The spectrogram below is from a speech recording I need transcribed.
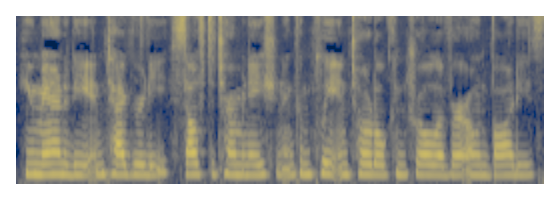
humanity, integrity, self determination, and complete and total control of our own bodies.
